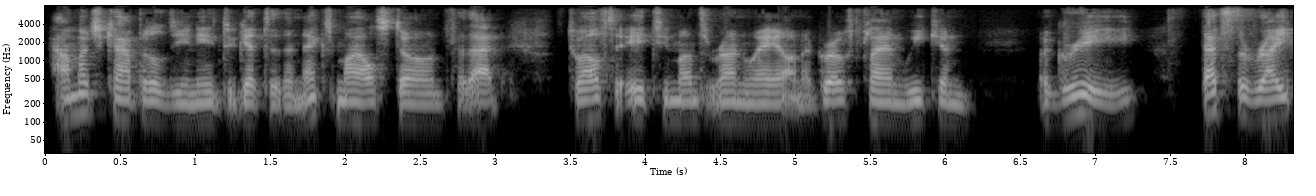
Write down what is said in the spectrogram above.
how much capital do you need to get to the next milestone for that 12 to 18 month runway on a growth plan we can agree, that's the right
